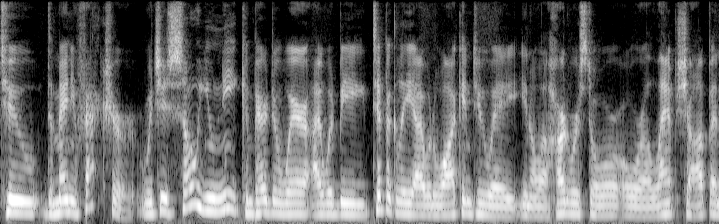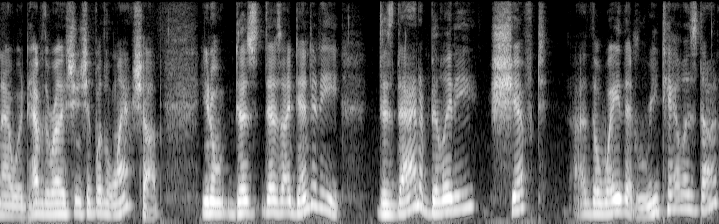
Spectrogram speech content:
to the manufacturer, which is so unique compared to where I would be typically I would walk into a you know a hardware store or a lamp shop and I would have the relationship with a lamp shop. You know, does does identity does that ability shift uh, the way that retail is done?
